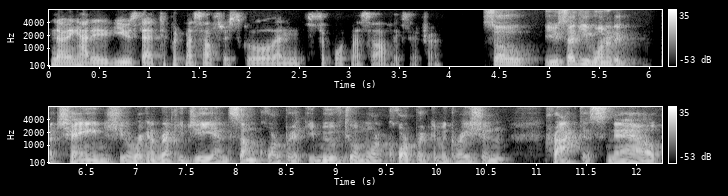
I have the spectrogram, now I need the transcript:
knowing how to use that to put myself through school and support myself, etc. So you said you wanted a, a change. You were working on refugee and some corporate. You moved to a more corporate immigration practice now.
